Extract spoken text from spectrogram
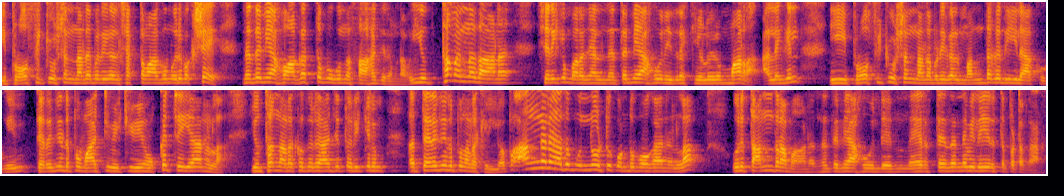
ഈ പ്രോസിക്യൂഷൻ നടപടികൾ ശക്തമാകും. ഒരു പക്ഷേ നെതന്യാഹു അകത്തു പോകുന്ന സാഹചര്യം ഉണ്ടാവും. ഈ യുദ്ധം എന്നതാണ് ശരിക്കും പറഞ്ഞാൽ നെതന്യാഹുവിനെതിരൊക്കെയുള്ള ഒരു മറ. അല്ലെങ്കിൽ ഈ പ്രോസിക്യൂഷൻ നടപടികൾ മന്ദഗതിയിലാക്കുകയും തെരഞ്ഞെടുപ്പ് മാറ്റിവെക്കുകയും ഒക്കെ ചെയ്യാനുള്ള യുദ്ധം നടക്കുന്ന രാജ്യത്ത് ഒരിക്കലും തെരഞ്ഞെടുപ്പ് നടക്കില്ലല്ലോ. അപ്പോൾ അങ്ങനെ അത് മുന്നോട്ട് കൊണ്ടുപോകാനുള്ള ഒരു തന്ത്രമാണ് നെതന്യാഹുവിന്റെ നേരത്തെ തന്നെ വിലയിരുത്തപ്പെട്ടതാണ്.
